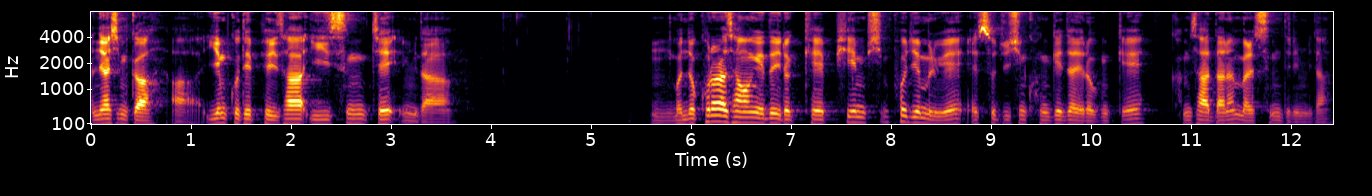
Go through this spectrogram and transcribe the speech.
안녕하십니까. 아, EM코 대표이사 이승재입니다. 음, 먼저 코로나 상황에도 이렇게 PM 심포지엄을 위해 애써주신 관계자 여러분께 감사하다는 말씀드립니다.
